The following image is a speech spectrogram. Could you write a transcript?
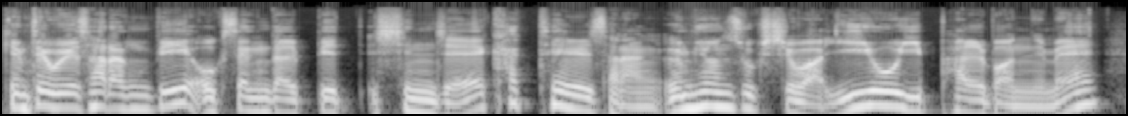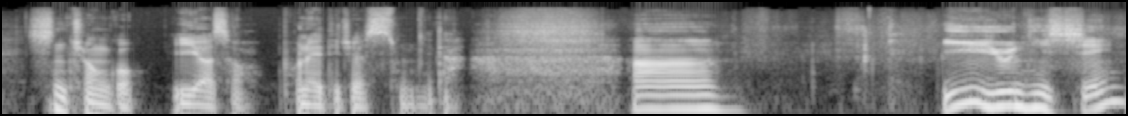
김태우의 사랑비, 옥상 달빛, 신재의 칵테일 사랑, 음현숙 씨와 2528번님의 신청곡 이어서 보내드렸습니다. 아, 이윤희 씨.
